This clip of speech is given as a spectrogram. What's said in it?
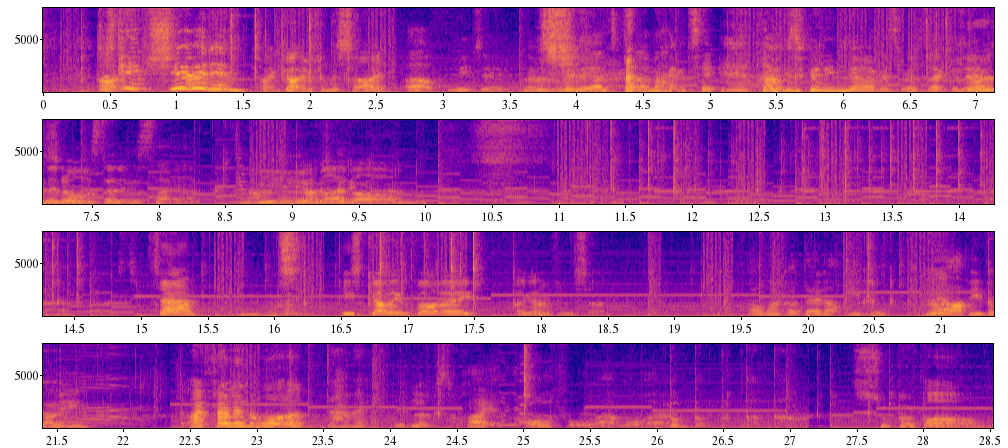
I got him from the side. Oh, me too. That was really anticlimactic. I was really nervous for a second there, and then all of a sudden it was like, oh, you, my bomb. Sam, he's coming for me. I got him from the side. Oh my god, they're not people. They are people, I mean. I fell in the water. Damn it. It looks quite awful, that water. Boom, boom, boom, boom, boom. Super bomb.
